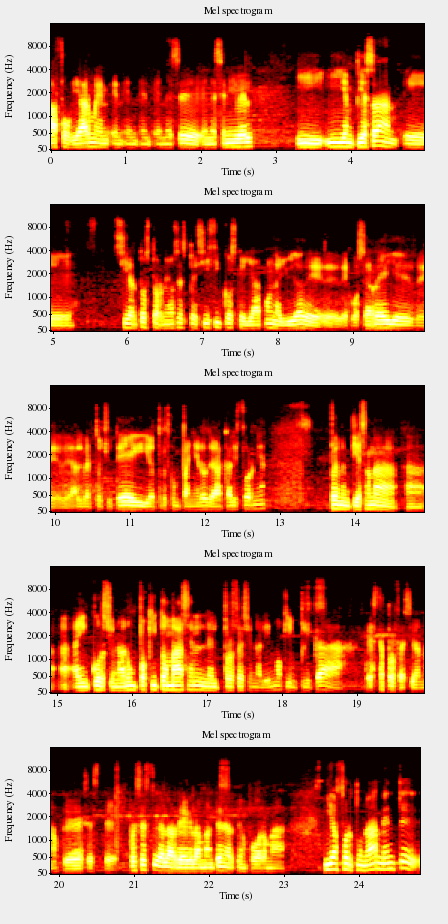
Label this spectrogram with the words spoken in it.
a foguearme en, en, en, ese, en ese nivel y, y empiezan eh, ciertos torneos específicos que ya con la ayuda de, José Reyes, de, Alberto Chutegui y otros compañeros de California, pues me empiezan a, incursionar un poquito más en el profesionalismo que implica esta profesión, ¿no? Que es este, pues estudiar la regla, mantenerte en forma, y afortunadamente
